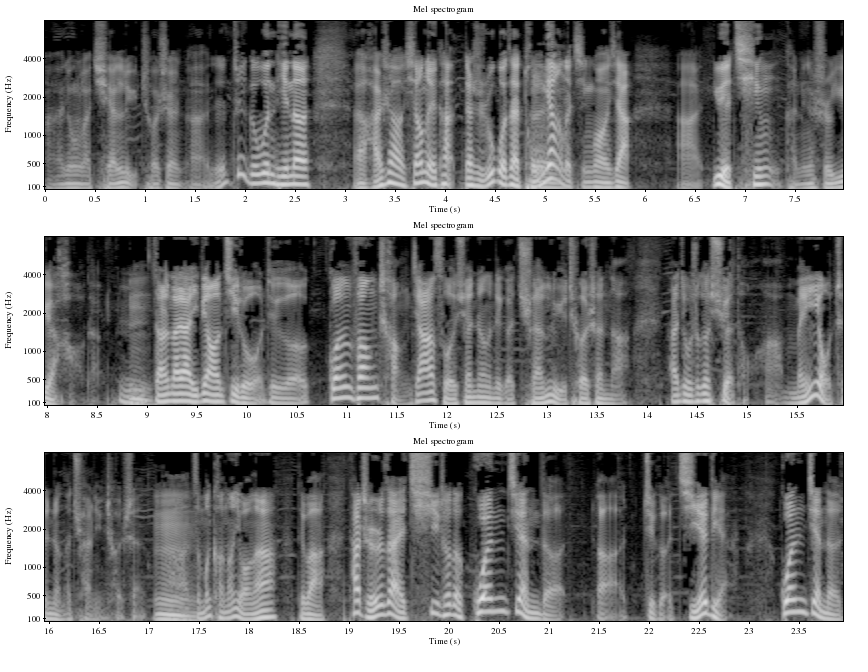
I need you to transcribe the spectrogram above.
啊，用了全铝车身啊，这个问题呢，呃，还是要相对看。但是如果在同样的情况下，啊，越轻肯定是越好的。嗯，当然大家一定要记住，这个官方厂家所宣称的这个全铝车身呢，它就是个噱头啊，没有真正的全铝车身啊，怎么可能有呢？对吧？它只是在汽车的关键的呃这个节点、关键的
